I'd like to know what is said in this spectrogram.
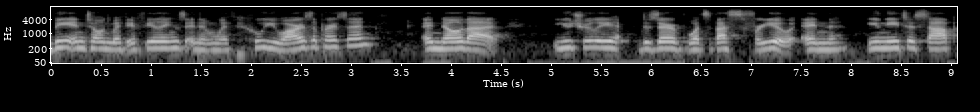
be in tone with your feelings and then with who you are as a person and know that you truly deserve what's best for you. And you need to stop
